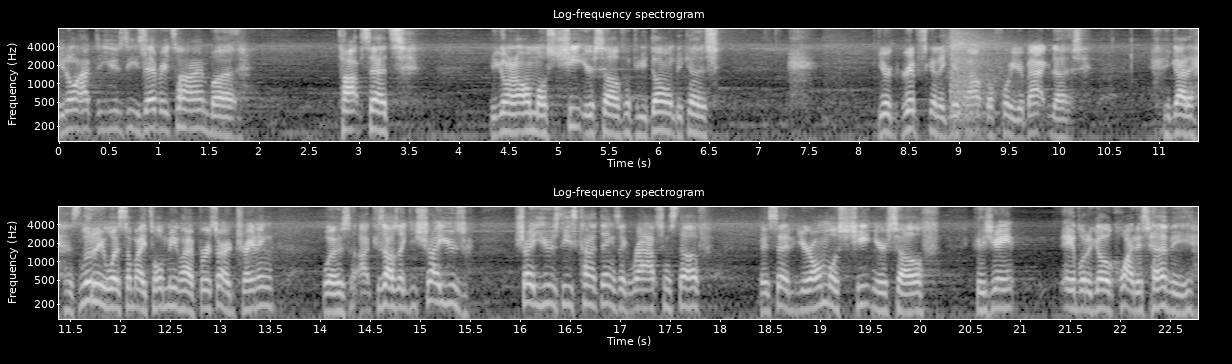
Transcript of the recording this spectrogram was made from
You don't have to use these every time, but top sets, you're gonna almost cheat yourself if you don't because your grip's gonna give out before your back does. You gotta, it's literally what somebody told me when I first started training was, uh, because I was like, should I use, should I use these kind of things like wraps and stuff? They said, you're almost cheating yourself because you ain't able to go quite as heavy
